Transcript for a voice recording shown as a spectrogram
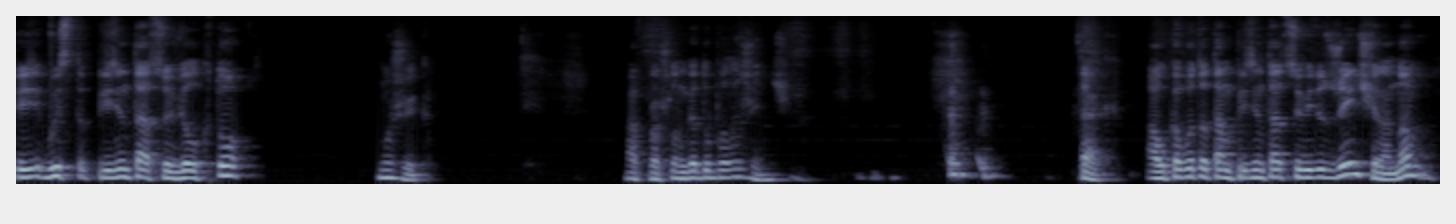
выстав- презентацию вел кто? Мужик. А в прошлом году была женщина. Так, а у кого-то там презентацию ведет женщина, но,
